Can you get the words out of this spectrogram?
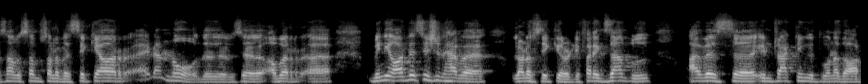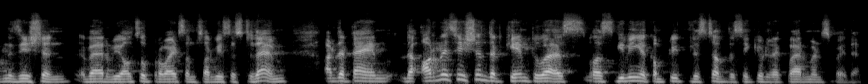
some some sort of a secure. I don't know. The, our many organizations have a lot of security. For example, I was uh, interacting with one of the organization where we also provide some services to them. At the time, the organization that came to us was giving a complete list of the security requirements by them.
